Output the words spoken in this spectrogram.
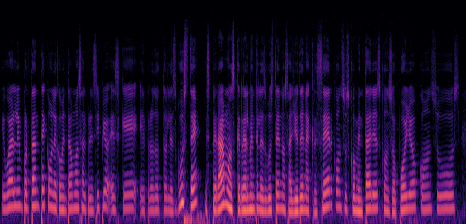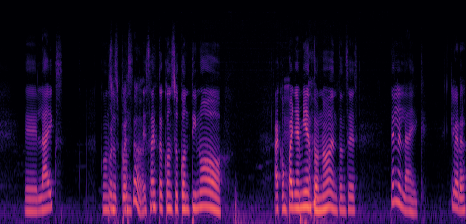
Igual lo importante, como le comentamos al principio, es que el producto les guste. Esperamos que realmente les guste, nos ayuden a crecer con sus comentarios, con su apoyo, con sus eh, likes. Con Por su con- supuesto. exacto, con su continuo acompañamiento, ¿no? Entonces, denle like. Claro,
